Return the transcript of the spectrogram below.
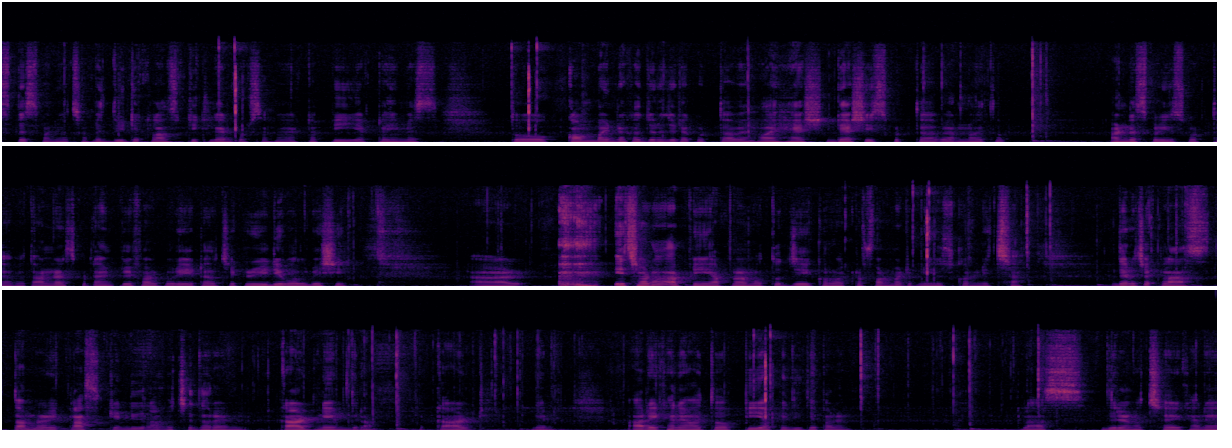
স্পেস মানে হচ্ছে আপনি দুইটা ক্লাস ডিক্লেয়ার করছেন হ্যাঁ? একটা পি একটা ইমেজ তো কম্বাইন রাখার জন্য যেটা করতে হবে, হয় হ্যাশ ড্যাশ ইউজ করতে হবে আর নয়তো আন্ডারস্কোর ইউজ করতে হবে। তো আন্ডারস্কোরটা আমি প্রিফার করি, এটা হচ্ছে একটু রিডেবল বেশি। আর এছাড়া আপনি আপনার মতো যে কোনো একটা ফরম্যাট আপনি ইউজ করেন ইচ্ছা। দেন হচ্ছে ক্লাস তো আমরা এই ক্লাসকে দিলাম, হচ্ছে ধরেন কার্ড নেম দিলাম। কার্ড আর এখানে হয়তো পি আপনি দিতে পারেন। প্লাস দিলেন হচ্ছে এখানে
